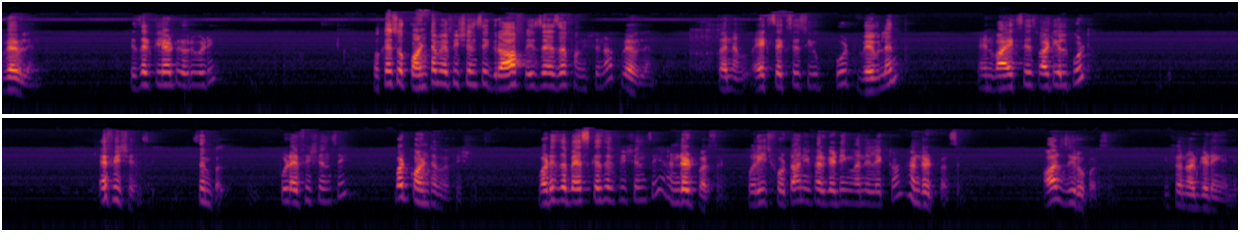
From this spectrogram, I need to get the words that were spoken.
wavelength. Is that clear to everybody? Okay, so quantum efficiency graph is as a function of wavelength. So x axis you put wavelength and y axis what you will put? Efficiency, simple. Put efficiency but quantum efficiency. What is the best case efficiency? 100 percent. For each photon if you are getting one electron 100 percent or 0 percent if you are not getting anything.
